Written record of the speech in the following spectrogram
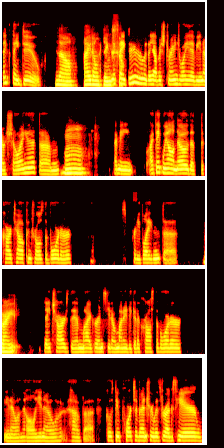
think they do. No, I don't think if so. If they do, they have a strange way of, you know, showing it. Um, mm. I mean, I think we all know that the cartel controls the border it's pretty blatant. Uh, right. They charge the migrants, you know, money to get across the border, you know, and they'll, you know, have uh, go through ports of entry with drugs here, and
